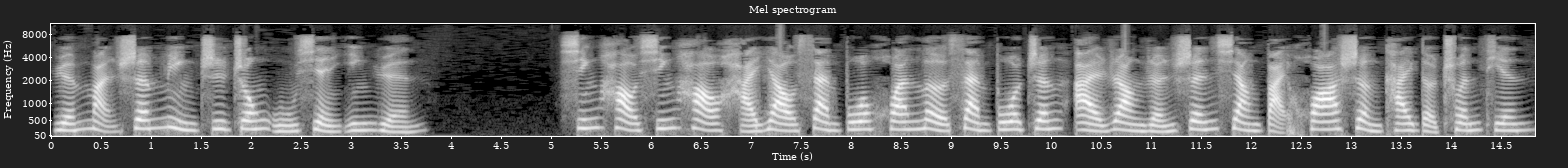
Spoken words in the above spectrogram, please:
圆满生命之中无限因缘。星号星号还要散播欢乐，散播真爱，让人生像百花盛开的春天，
